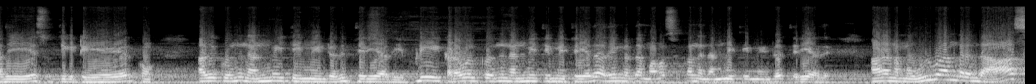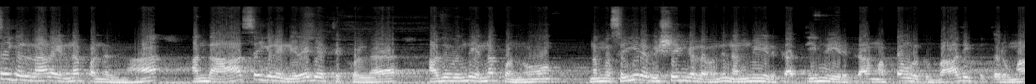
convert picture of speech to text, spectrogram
அதையே சுற்றிக்கிட்டே இருக்கும். அதுக்கு வந்து நன்மை தீமைன்றது தெரியாது. எப்படி கடவுளுக்கு வந்து நன்மை தீமை தெரியாது அதே மாதிரி தான் மனசுக்கும் அந்த நன்மை தீமைன்றது தெரியாது. ஆனால் நம்ம உள்வாங்கிற இந்த ஆசைகள்னால என்ன பண்ணுதுன்னா அந்த ஆசைகளை நிறைவேற்றி கொள்ள அது வந்து என்ன பண்ணும்? நம்ம செய்யற விஷயங்கள்ல வந்து நன்மை இருக்கா தீமை இருக்கா மற்றவங்களுக்கு பாதிப்பு தருமா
